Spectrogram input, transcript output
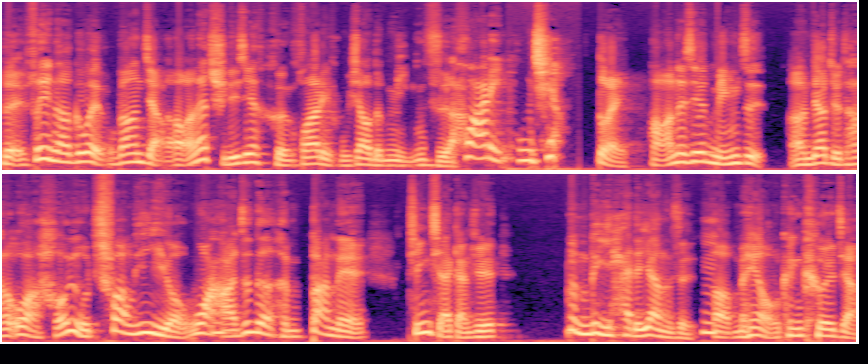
对，所以呢，各位，我刚刚讲了哦，他取了一些很花里胡哨的名字啊，花里胡哨。对，好，那些名字啊，人家觉得他哇，好有创意哦，哇，真的很棒诶，听起来感觉更厉害的样子啊。没有，我跟各位讲，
